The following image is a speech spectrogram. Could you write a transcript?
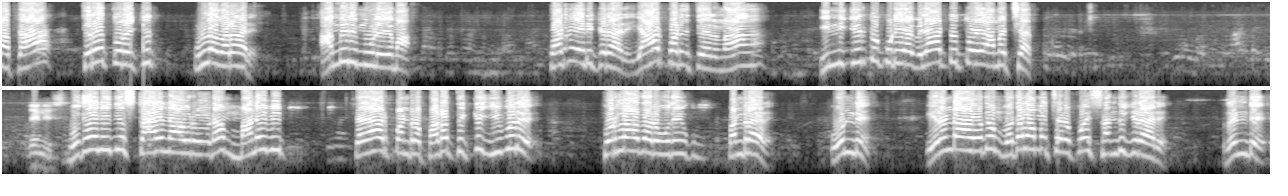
பார்த்தா திரைத்துறைக்கு உள்ள வராரு. அமீர் மூலியமா படம் எடுக்கிறாரு. யார் படம் தேர்னா இன்னைக்கு இருக்கக்கூடிய விளையாட்டுத்துறை அமைச்சர் உதயநிதி ஸ்டாலின். அவரோட மனைவி தயார் பண்ற படத்துக்கு இவரு பொருளாதார உதவி பண்றாரு. ஒண்ணு. இரண்டாவது முதலமைச்சரை போய் சந்திக்கிறாரு. ரெண்டு.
